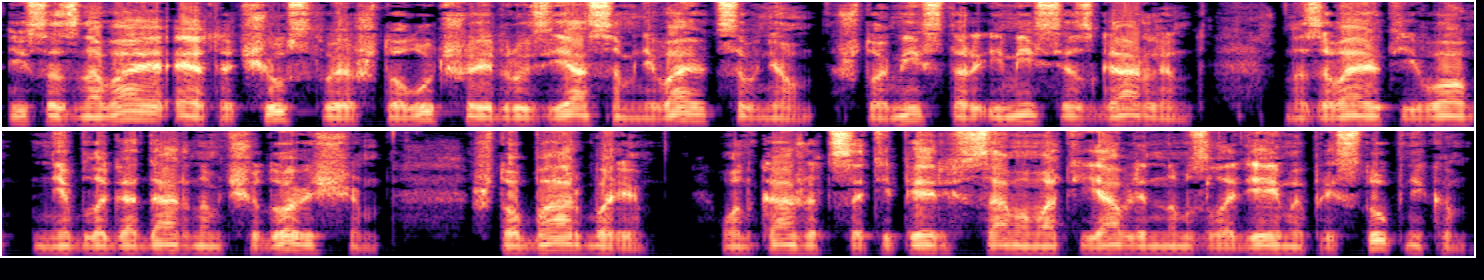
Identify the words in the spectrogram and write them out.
и, сознавая это, чувствуя, что лучшие друзья сомневаются в нем, что мистер и миссис Гарленд называют его неблагодарным чудовищем, что Барбаре он кажется теперь самым отъявленным злодеем и преступником,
